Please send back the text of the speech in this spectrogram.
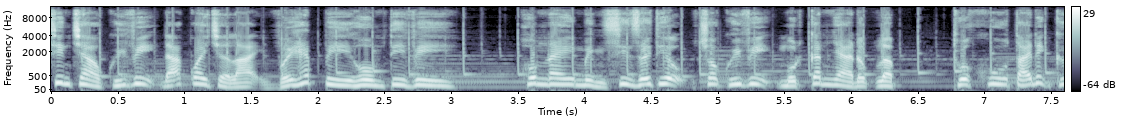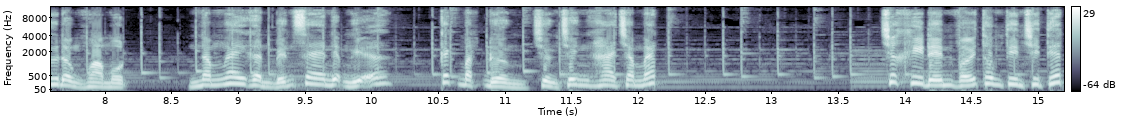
Xin chào quý vị đã quay trở lại với Happy Home TV. Hôm nay mình xin giới thiệu cho quý vị một căn nhà độc lập thuộc khu tái định cư Đồng Hòa 1, nằm ngay gần bến xe Niệm Nghĩa, cách mặt đường Trường Trinh 200m. Trước khi đến với thông tin chi tiết,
